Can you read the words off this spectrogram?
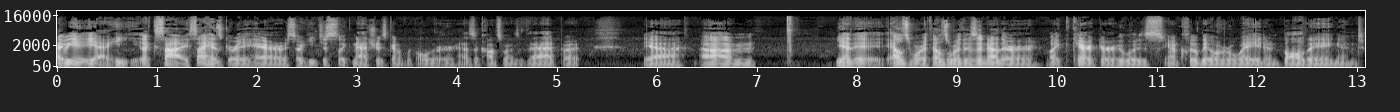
I mean, yeah, he like Cy Cy has gray hair, so he just like naturally is going to look older as a consequence of that. But yeah, um, yeah, the Ellsworth. Ellsworth is another like character who was you know clearly overweight and balding and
